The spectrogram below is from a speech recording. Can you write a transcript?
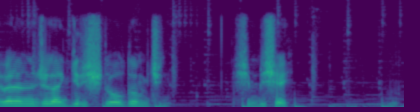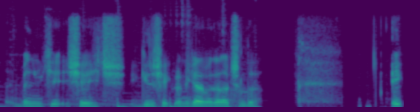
E ben en önceden girişli olduğum için şimdi şey benimki şey hiç giriş ekranı gelmeden açıldı. E,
